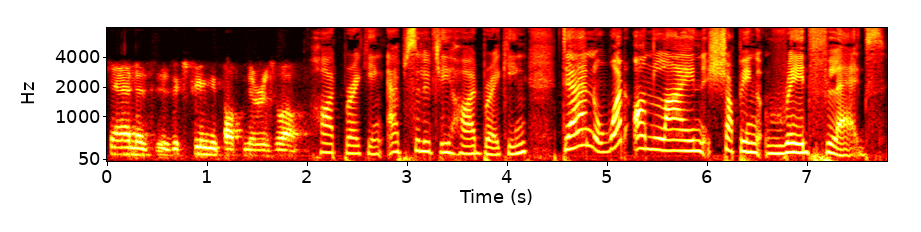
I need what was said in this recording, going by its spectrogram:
scam is, is extremely popular as well. Heartbreaking, absolutely heartbreaking. Dan, what online shopping red flags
